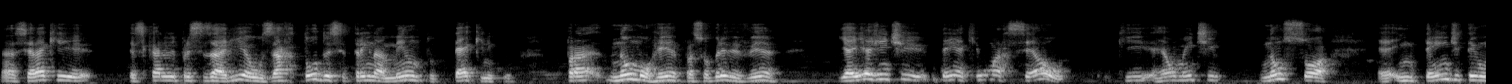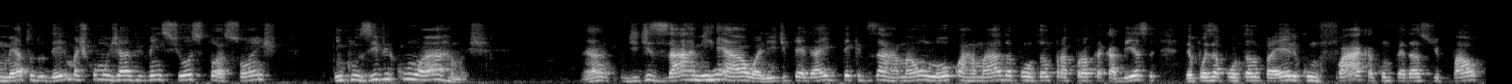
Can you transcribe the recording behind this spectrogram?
É, será que esse cara ele precisaria usar todo esse treinamento técnico para não morrer, para sobreviver? E aí a gente tem aqui o Marcel, que realmente não só é, entende, tem o um método dele, mas como já vivenciou situações, inclusive com armas né, de desarme real ali, de pegar e ter que desarmar um louco armado apontando para a própria cabeça, depois apontando para ele com faca, com um pedaço de pau.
